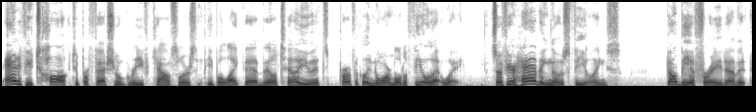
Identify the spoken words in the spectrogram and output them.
And if you talk to professional grief counselors and people like that, they'll tell you it's perfectly normal to feel that way. So if you're having those feelings, don't be afraid of it.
